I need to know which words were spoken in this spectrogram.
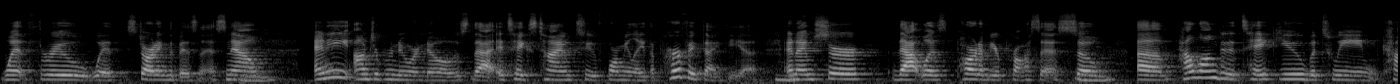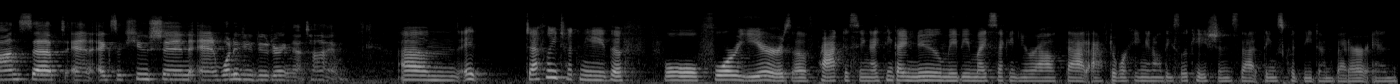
went through with starting the business. Now, mm. any entrepreneur knows that it takes time to formulate the perfect idea, mm. and I'm sure that was part of your process. So. Mm. Um, how long did it take you between concept and execution, and what did you do during that time? Um, it definitely took me the full four years of practicing. I think I knew maybe my second year out that after working in all these locations that things could be done better, and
